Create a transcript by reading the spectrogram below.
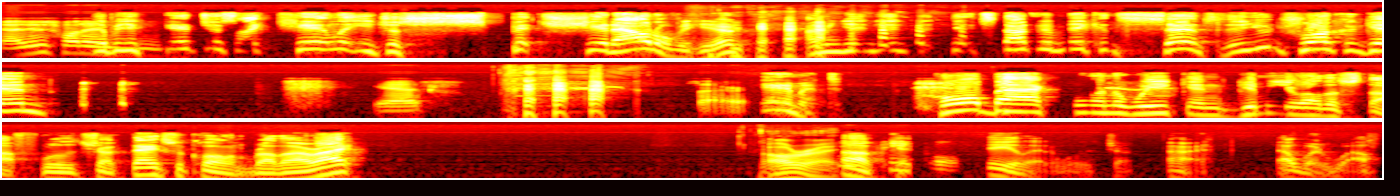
I just wanted. Yeah, but you can't just. I can't let you just spit shit out over here. I mean, you, you, it's not even making sense. Are you drunk again? Yes. Sorry. Damn it. Call back during the week and give me your other stuff, Willie Chuck. Thanks for calling, brother. All right. All right. Okay. See you later, Willie Chuck. All right. That went well.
